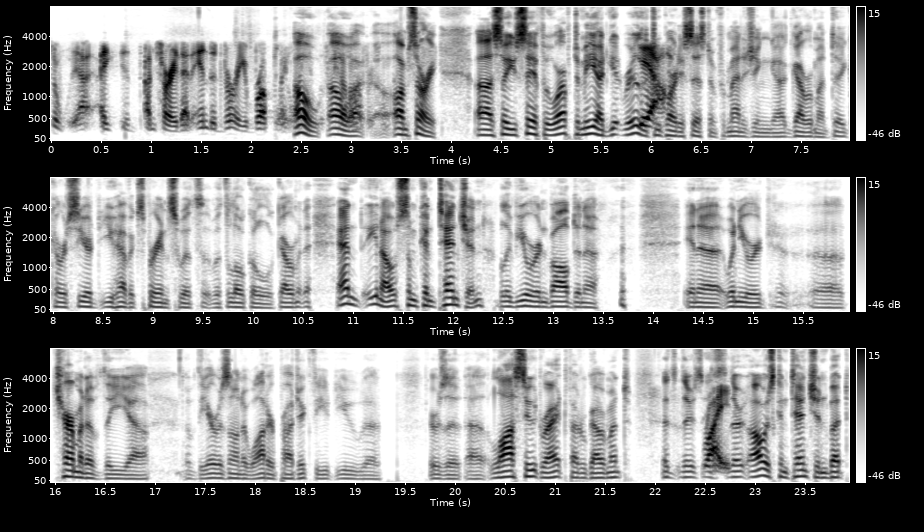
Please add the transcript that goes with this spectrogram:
So I, am sorry, that ended very abruptly. Like oh, oh, uh, I'm sorry. Uh, so you say if it were up to me, I'd get rid of yeah. the two-party system for managing uh, government. Of course, you you have experience with with local government and you know some contention. I believe you were involved in a in a when you were uh, chairman of the uh, of the Arizona Water Project. You, you uh, there was a, a, lawsuit, right? Federal government. There's, right. there's always contention, but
